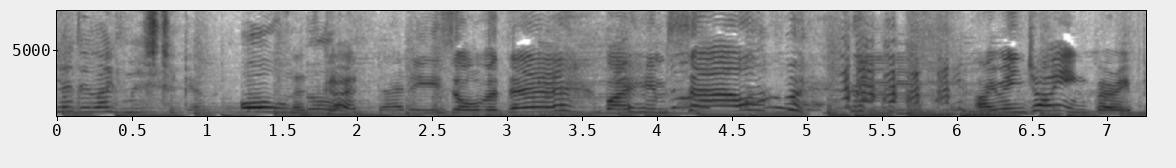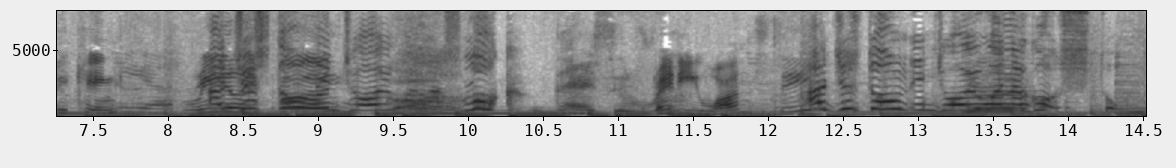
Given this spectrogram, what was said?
Yeah, they like mixed together. Oh That's no. good. Daddy's over there by himself. I'm enjoying berry picking. Yeah. Really I just fun. don't enjoy when I Look, there's a ready one. See? I just don't enjoy when I got stung.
